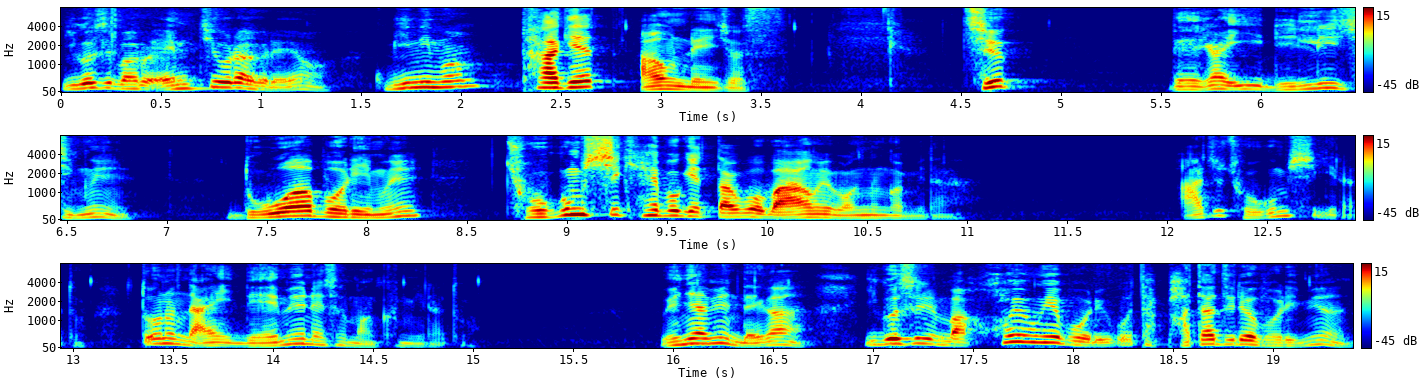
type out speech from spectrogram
이것을 바로 MTO라 그래요. minimum target outrageous 즉 내가 이 releasing을 놓아버림을 조금씩 해보겠다고 마음을 먹는 겁니다. 아주 조금씩이라도 또는 나의 내면에서만큼이라도. 왜냐하면 내가 이것을 막 허용해버리고 다 받아들여버리면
